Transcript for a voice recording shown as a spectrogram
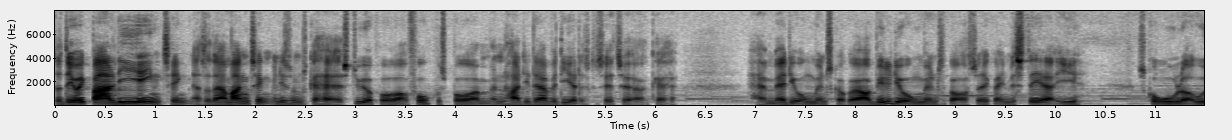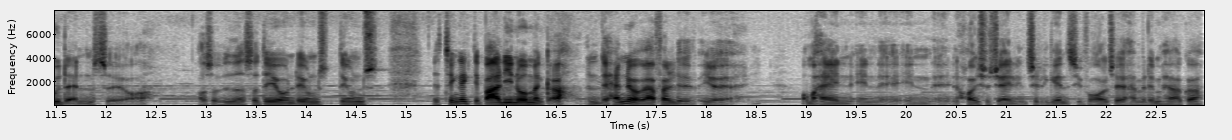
Så det er jo ikke bare lige én ting. Altså der er mange ting, man ligesom skal have styr på og fokus på, og man har de der værdier, der skal sætte til at kan have med de unge mennesker at gøre, og vil de unge mennesker også, ikke? Og investere i skole og uddannelse og, og så videre. Så det er jo, det er jo, en, det er jo en, jeg tænker ikke, det er bare lige noget, man gør, men det handler jo i hvert fald i, om at have en, en, en, en høj social intelligens i forhold til at have med dem her at gøre.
